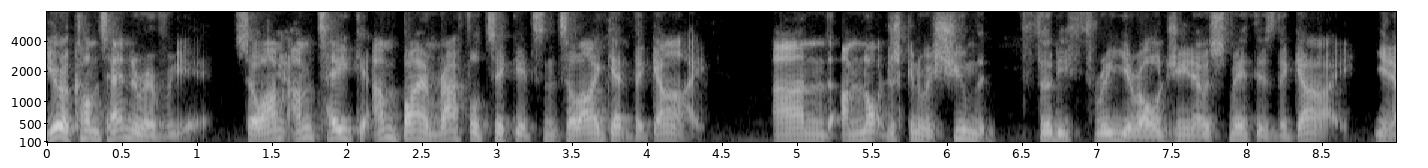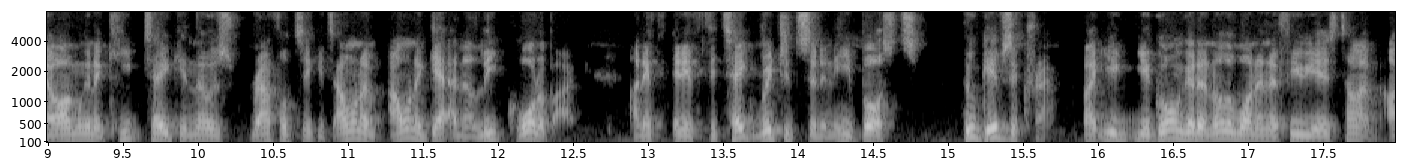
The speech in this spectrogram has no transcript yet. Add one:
you're a contender every year. So I'm, I'm taking, I'm buying raffle tickets until I get the guy. And I'm not just going to assume that 33 year old Geno Smith is the guy. You know, I'm going to keep taking those raffle tickets. I want to, I want to get an elite quarterback. And if, if they take Richardson and he busts, who gives a crap? Like you, you go and get another one in a few years' time. I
